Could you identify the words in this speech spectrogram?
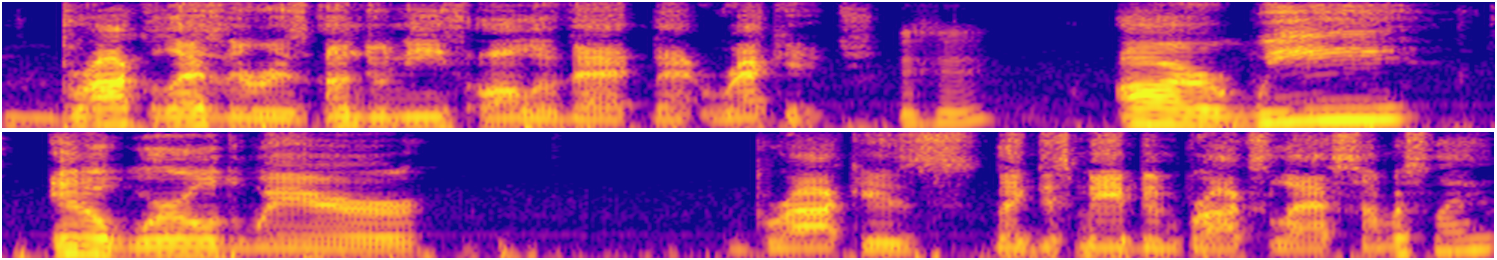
Brock Lesnar is underneath all of that that wreckage. hmm Are we in a world where Brock is like this may have been Brock's last SummerSlam?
